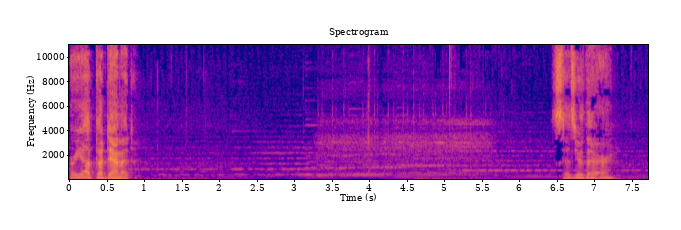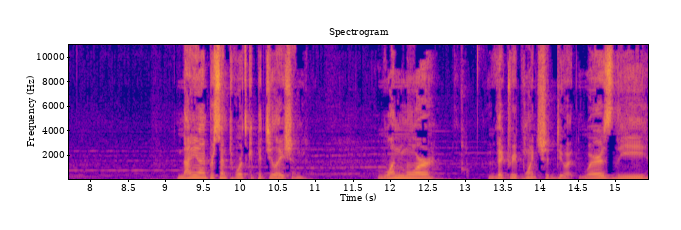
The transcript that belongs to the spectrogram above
Hurry up, goddammit. Says you're there. 99% towards capitulation. One more victory point should do it. Where's the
